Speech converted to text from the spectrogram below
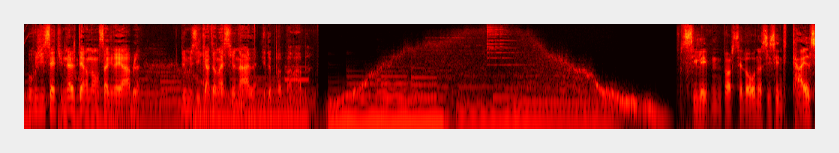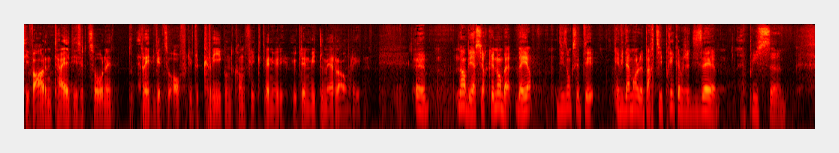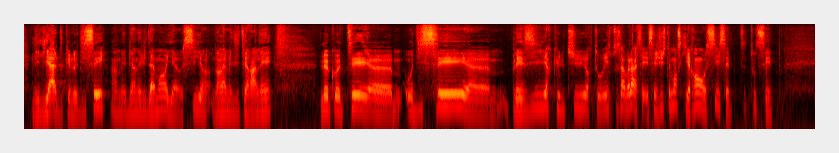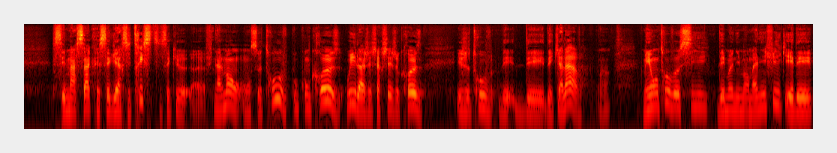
où rugissait une alternance agréable de musique internationale et de pop arabe. Sie leben in Barcelona, Sie sind Teil, Sie waren Teil dieser Zone. Reden wir zu oft über Krieg und Konflikt, wenn wir über den Mittelmeerraum reden? Euh, Non, bien sûr que non. Bah, D'ailleurs, disons que c'était évidemment le parti pris, comme je disais, plus euh, l'Iliade que l'Odyssée, hein, mais bien évidemment, il y a aussi hein, dans la Méditerranée le côté euh, Odyssée, plaisir, culture, tourisme, tout ça. Voilà, c'est justement ce qui rend aussi toutes ces ces massacres et ces guerres si tristes, c'est que euh, finalement on, se trouve ou qu'on creuse. Oui, là j'ai cherché, je creuse et je trouve des, cadavres, hein. mais on trouve aussi des monuments magnifiques et des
